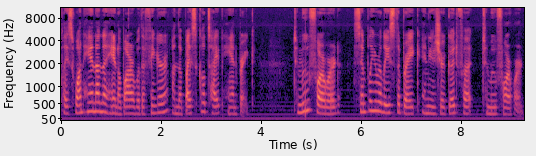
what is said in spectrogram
place one hand on the handlebar with a finger on the bicycle type handbrake. To move forward, simply release the brake and use your good foot to move forward.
